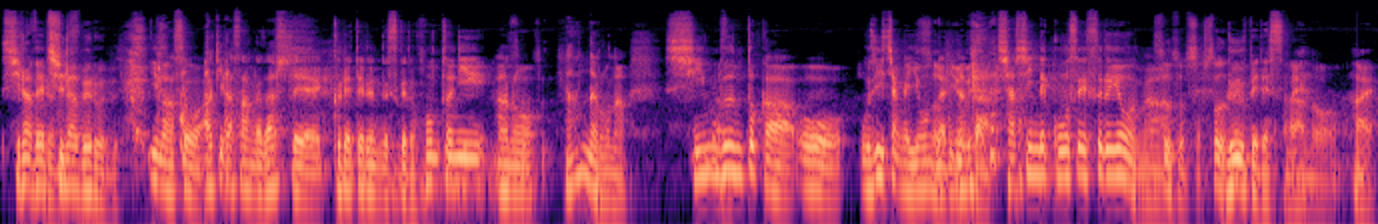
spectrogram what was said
調べる。調べるんです。今そう、アキラさんが出してくれてるんですけど、本当に、あのそう、なんだろうな、新聞とかをおじいちゃんが読んだり、なんか写真で構成するような、そうそうそうルーペですね。あの、はい。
